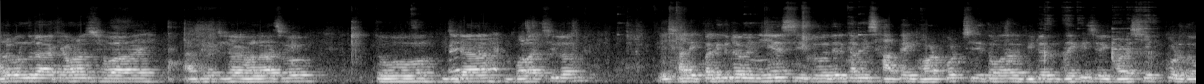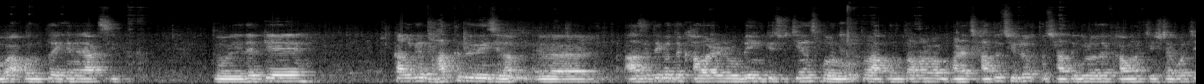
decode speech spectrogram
হ্যালো বন্ধুরা, কেমন আছো সবাই? আশা করছি সবাই ভালো আছো। তো যেটা বলার ছিল, এই শালিক পাখি দুটো আমি নিয়ে এসেছি। তো ওদেরকে আমি সাথে ঘর করছি, তোমাদের ভিডিওতে দেখিস ওই ঘরে শিফট করে দেবো, আপাতত এখানে রাখছি। তো এদেরকে কালকে ভাত খেতে দিয়েছিলাম, এবার আজ থেকে ওদের খাবারের রুটিন কিছু চেঞ্জ করব। তো আপাতত আমার ঘরে ছাতু ছিল, তো ছাতুগুলো ওদের খাওয়ানোর চেষ্টা করছি,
